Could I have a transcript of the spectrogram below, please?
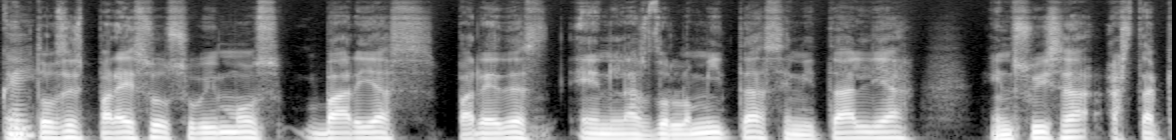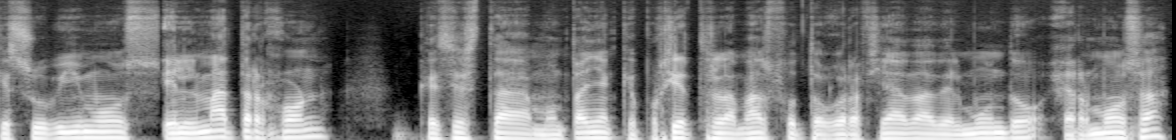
Entonces, para eso subimos varias paredes en las Dolomitas, en Italia, en Suiza, hasta que subimos el Matterhorn, que es esta montaña que por cierto es la más fotografiada del mundo, hermosa,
